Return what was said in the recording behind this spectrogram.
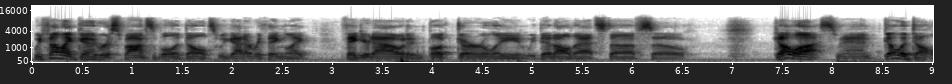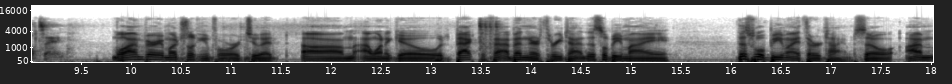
we felt like good, responsible adults. We got everything like figured out and booked early, and we did all that stuff. So go us, man. Go adulting. Well, I'm very much looking forward to it. Um, I want to go back to. I've been there three times. This will be my. This will be my third time. So I'm.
